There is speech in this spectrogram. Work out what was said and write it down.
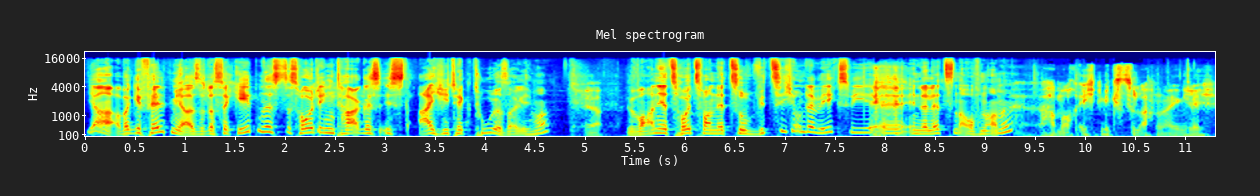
Ja, aber gefällt mir. Also das Ergebnis des heutigen Tages ist Architektur, sage ich mal. Ja. Wir waren jetzt heute zwar nicht so witzig unterwegs wie äh, in der letzten Aufnahme, Haben auch echt nichts zu lachen eigentlich.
